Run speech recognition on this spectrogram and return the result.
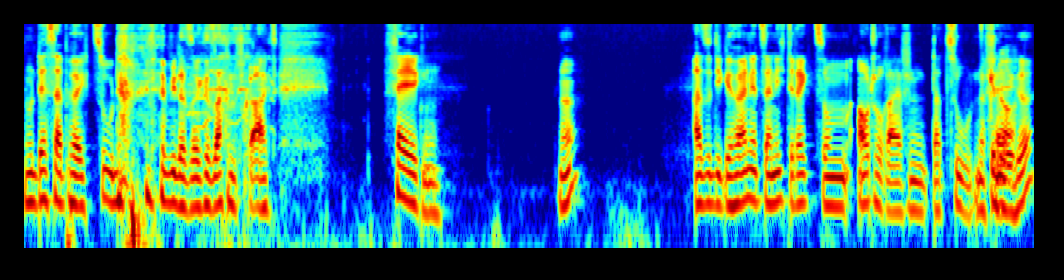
Nur deshalb höre ich zu, damit er wieder solche Sachen fragt. Felgen. Ne? Also die gehören jetzt ja nicht direkt zum Autoreifen dazu, eine Genau. Felge.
